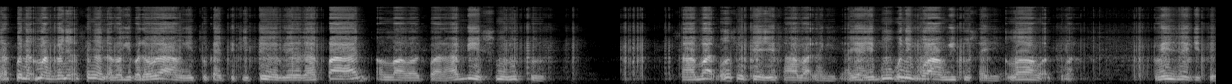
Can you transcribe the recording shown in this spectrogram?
Kenapa nak emas banyak sangat nak bagi pada orang? Itu kata kita bila dah dapat, Allah Akbar, habis semua lupa. Sahabat pun seperti je sahabat lagi. Ayah ibu pun dibuang begitu saja. Allah Akbar. Beza kita.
